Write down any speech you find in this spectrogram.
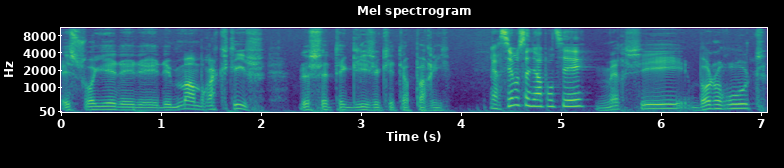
et soyez des, des- des membres actifs de cette église qui est à Paris. Merci, Monseigneur Pontier. Merci, bonne route.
